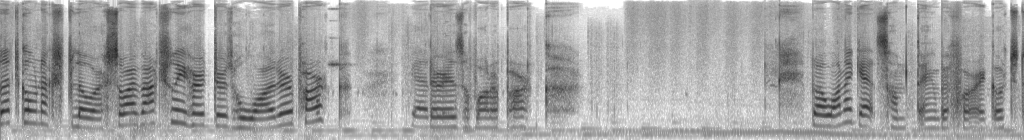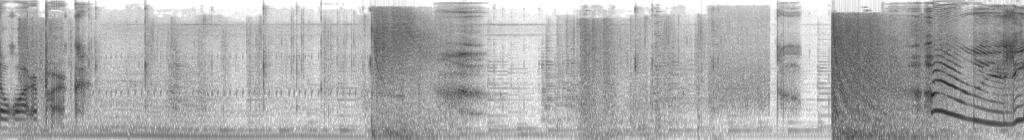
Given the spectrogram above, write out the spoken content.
Let's go and explore. So I've actually heard there's a water park. Yeah, there is a water park. But I want to get something before I go to the water park. Holy!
